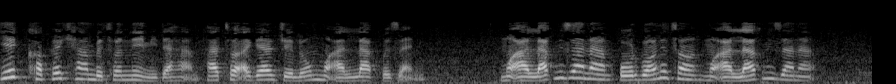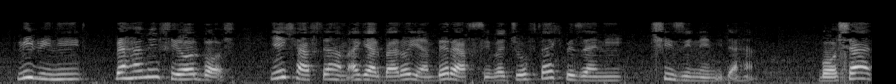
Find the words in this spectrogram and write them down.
یک کاپک هم به تو نمی‌دهم حتی اگر جلوم معلق بزنی. معلق می‌زنم قربانتان معلق می‌زنم. می‌بینید به همین خیال باش یک هفته هم اگر برایم برقصی و جفتک بزنی چیزی نمی‌دهم. باشد.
